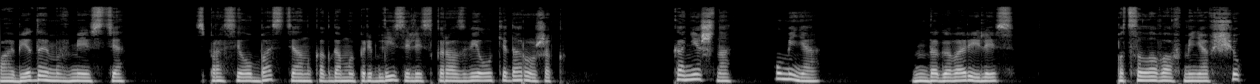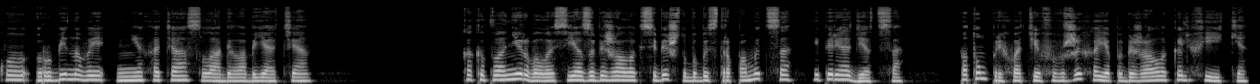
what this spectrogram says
Пообедаем вместе?» — спросил Бастиан, когда мы приблизились к развилке дорожек. «Конечно, у меня». «Договорились». Поцеловав меня в щеку, Рубиновый нехотя ослабил объятия. Как и планировалось, я забежала к себе, чтобы быстро помыться и переодеться. Потом, прихватив вжиха, я побежала к эльфийке.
